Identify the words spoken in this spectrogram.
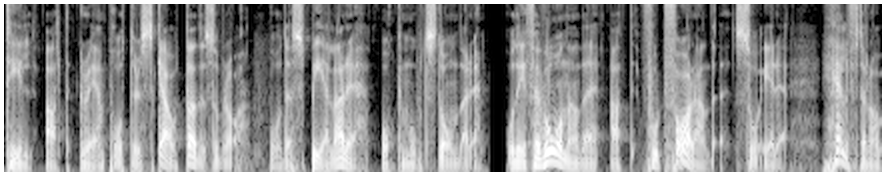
till att Graham Potter scoutade så bra, både spelare och motståndare. Och det är förvånande att fortfarande så är det hälften av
